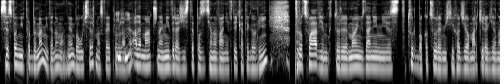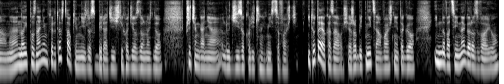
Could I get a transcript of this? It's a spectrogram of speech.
ze swoimi problemami, wiadomo, nie? bo Łódź też ma swoje problemy, mhm. ale ma przynajmniej wyraziste pozycjonowanie w tej kategorii. Wrocławiem, który moim zdaniem jest turbokocurem, jeśli chodzi o marki regionalne, no i Poznaniem, który też całkiem nieźle sobie radzi, jeśli chodzi o zdolność do przyciągania ludzi z okolicznych miejscowości. I tutaj okazało się, że obietnica właśnie tego innowacyjnego rozwoju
